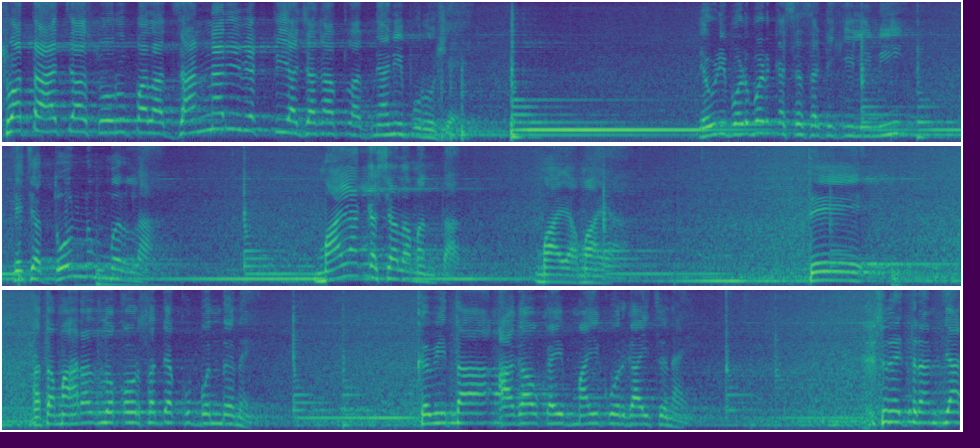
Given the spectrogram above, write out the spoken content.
स्वतःच्या स्वरूपाला जाणणारी व्यक्ती या जगातला ज्ञानी पुरुष आहे. एवढी बडबड कशासाठी केली मी? याच्या दोन नंबरला माया कशाला म्हणतात? माया माया. ते आता महाराज लोकांवर सध्या खूप बंधन आहे. कविता आगाव काही माईकवर गायचं नाही. नाहीतर आमच्या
